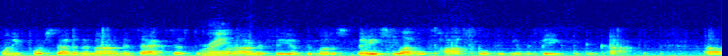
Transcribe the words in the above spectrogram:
24/7 anonymous access to Right. pornography of the most base level possible to human beings to concoct. Uh,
